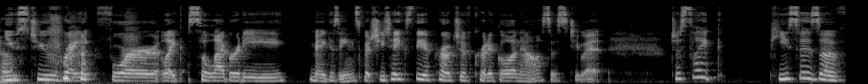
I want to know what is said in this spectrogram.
oh. used to write for like celebrity magazines, but she takes the approach of critical analysis to it. Just like pieces of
